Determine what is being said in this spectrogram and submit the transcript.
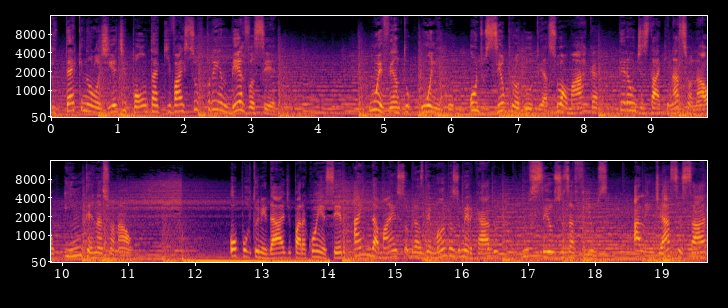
e tecnologia de ponta que vai surpreender você. Um evento único, onde o seu produto e a sua marca terão destaque nacional e internacional. Oportunidade para conhecer ainda mais sobre as demandas do mercado e os seus desafios, além de acessar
